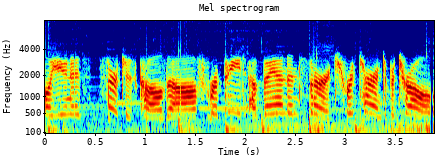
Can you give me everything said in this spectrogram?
All units, search is called off. Repeat, abandoned search. Return to patrols.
